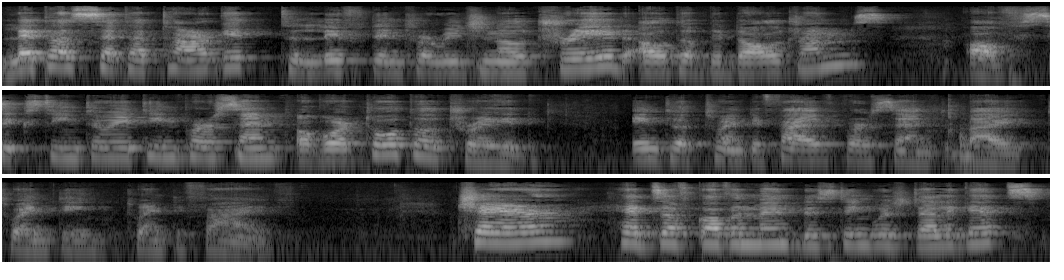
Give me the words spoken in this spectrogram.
Let us set a target to lift intra-regional trade out of the doldrums of 16 to 18 percent of our total trade into 25 percent by 2025. Chair, heads of government, distinguished delegates,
